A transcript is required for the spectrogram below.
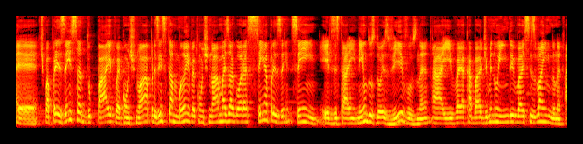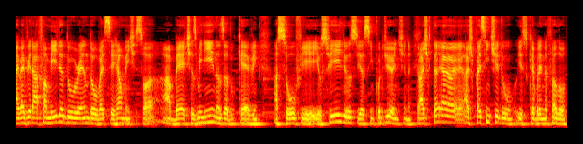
é. Tipo, a presença do pai vai continuar, a presença da mãe vai continuar, mas agora sem a presença. Sem eles estarem nenhum dos dois vivos, né? Aí vai acabar diminuindo e vai se esvaindo, né? Aí vai virar a família do Randall, vai ser realmente só a Beth as meninas, a do Kevin, a Sophie e os filhos, e assim por diante, né? Então acho que, é, acho que faz sentido isso que a Brenda falou.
